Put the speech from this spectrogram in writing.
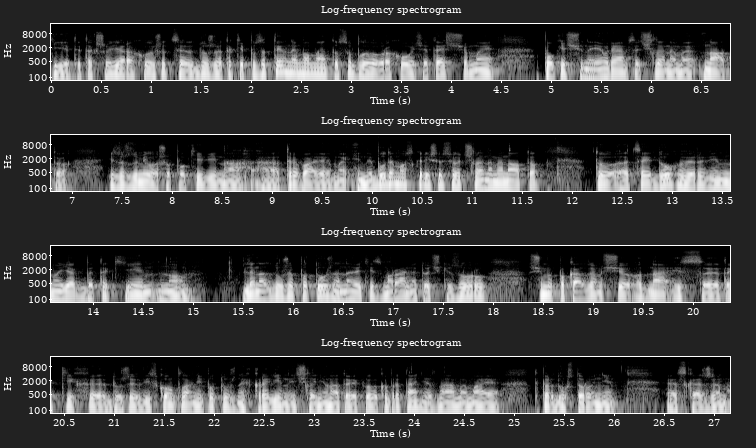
діяти. Так що я рахую, що це дуже такий позитивний момент, особливо враховуючи те, що ми поки що не являємося членами НАТО, і зрозуміло, що поки війна е, триває, ми і не будемо, скоріше всього, членами НАТО, то е, цей договір він ну якби такий, ну. Для нас дуже потужна, навіть із моральної точки зору, що ми показуємо, що одна із е, таких е, дуже в військовому плані потужних країн і членів НАТО, як Великобританія, з нами має тепер двосторонні, е, скажімо,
